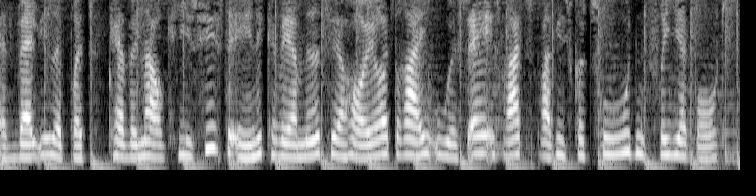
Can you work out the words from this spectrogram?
at valget af Brett Kavanaugh i sidste ende kan være med til at højre dreje USA's retspraktisk og true den frie abort.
